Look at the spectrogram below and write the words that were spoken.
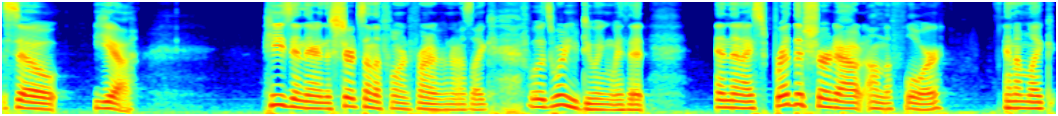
so yeah, he's in there, and the shirt's on the floor in front of him. And I was like, "Woods, what are you doing with it?" And then I spread the shirt out on the floor, and I'm like,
